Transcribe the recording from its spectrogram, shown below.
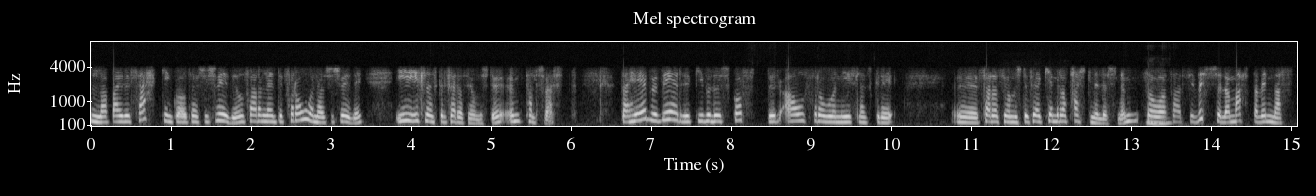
efla bæði þekkingu á þessu sviði og þar alveg til þróun á þessu sviði í íslenskri ferðarþjónustu umtalsvert. Það hefur verið gífurlega skortur á þróun í íslenskri uh, ferðarþjónustu þegar kemur á tæknilegsnum mm -hmm. þó að mhm. það sé vissulega margt að vinnast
